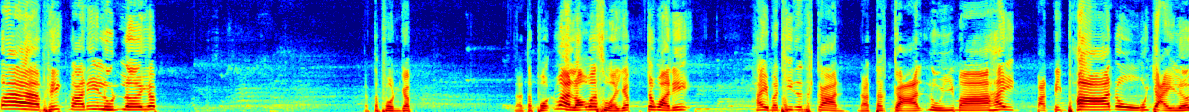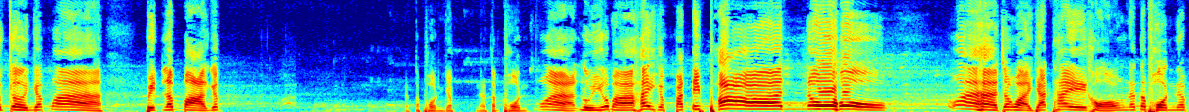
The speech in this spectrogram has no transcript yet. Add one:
แม่พลิกมานี่หลุดเลยครับนัทพลครับนัทพลว่าเลาะว่าสวยครับ จังหวะนี้ให้มาที่นัทการนัทการลุยมาให้ปฏิพานโอ้ใหญ่เหลือเกินครับว่าปิดลำบากครับนัทพลครับนัทพลว่าลุยเข้ามาให้กับปฏิพานโอ้ จังหวะยัดให้ของนัทพลครับ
